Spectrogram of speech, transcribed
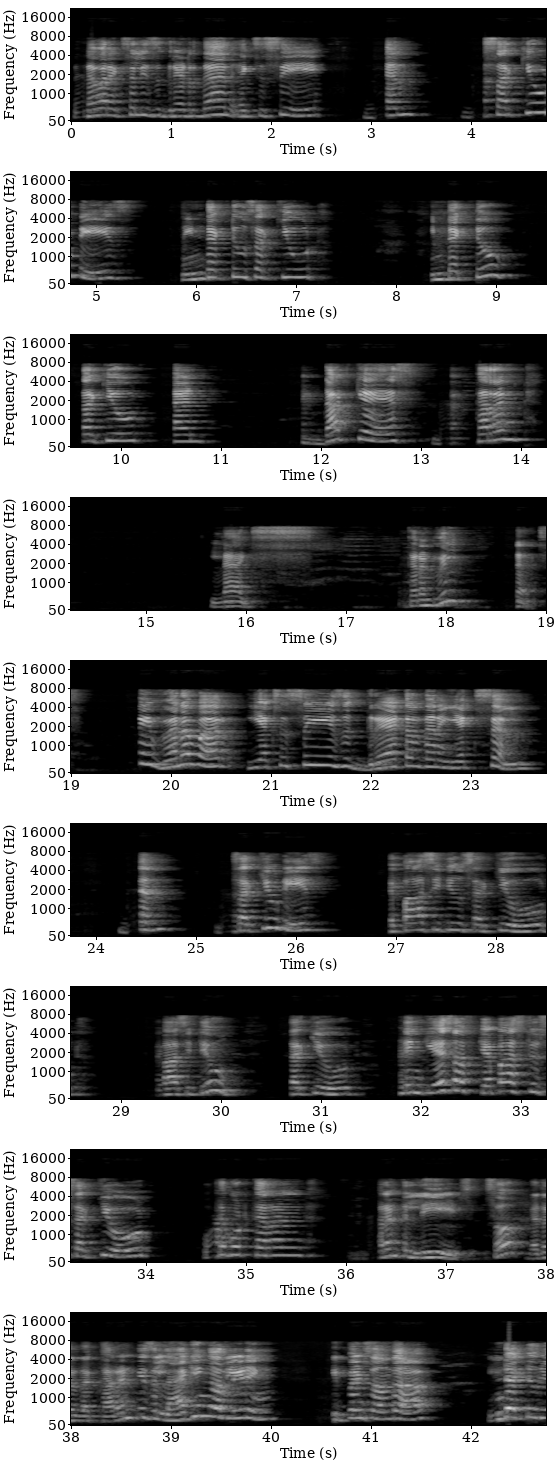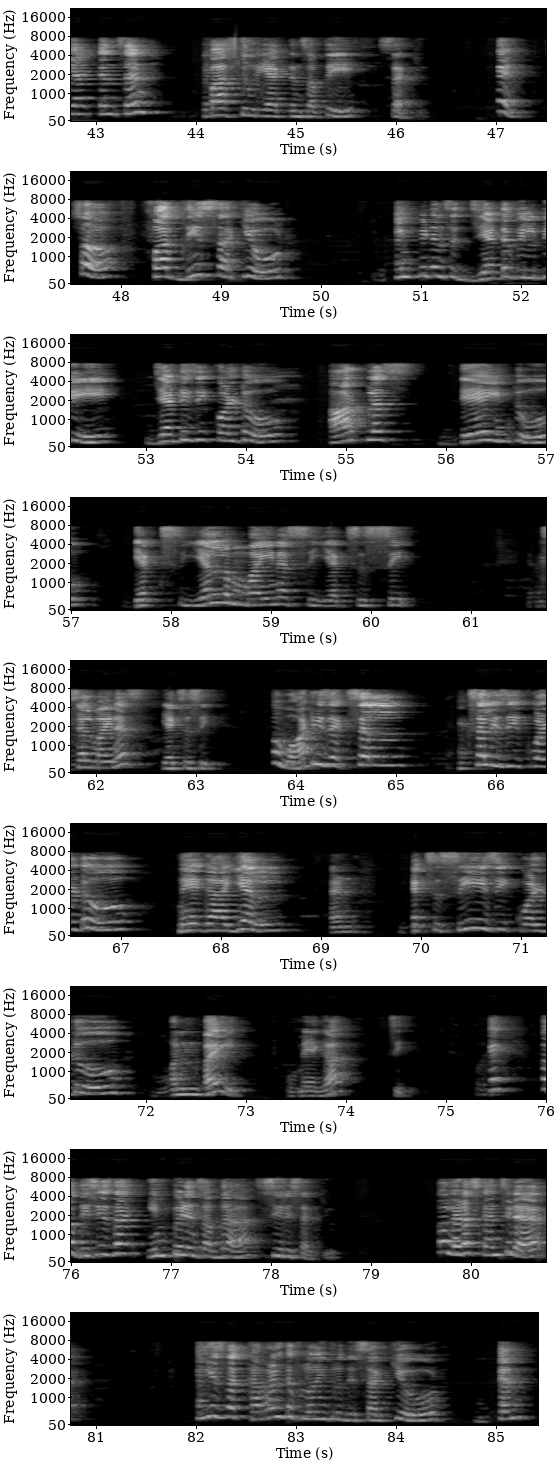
whenever XL is greater than XC, then the circuit is an inductive circuit, inductive circuit and in that case the current lags. Current will lags. Whenever XC is greater than XL, then the circuit is capacitive circuit, capacitive circuit. And in case of capacitive circuit, what about current? Current leads. So whether the current is lagging or leading depends on the inductive reactance and capacitive reactance of the circuit. Okay. So for this circuit, impedance Z will be Z is equal to R plus J into XL minus XC. XL minus XC. So what is XL? XL is equal to omega L and XC is equal to 1 by omega C. Okay. So this is the impedance of the series circuit. So let us consider I is the current flowing through this circuit. Then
